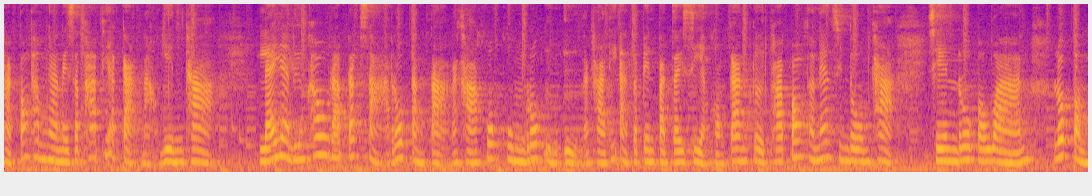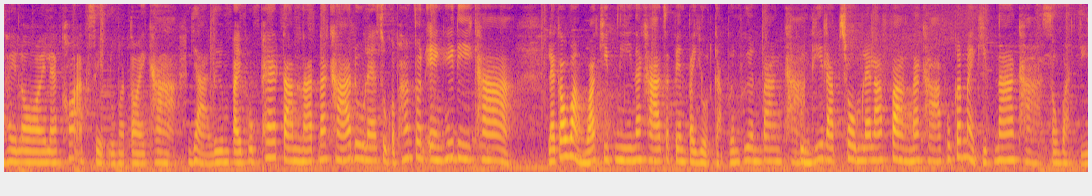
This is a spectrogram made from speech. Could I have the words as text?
หากต้องทำงานในสภาพที่อากาศหนาวเย็นค่ะ และอย่าลืมเข้ารับรักษาโรคต่างๆนะคะ ควบคุมโรคอื่นๆนะคะ ที่อาจจะเป็นปัจจัยเสี่ยงของการเกิดคาร์ปอลทันแนลซินโดรมค่ะ เช่น โรคเบาหวาน โรคต่อมไทรอยและข้ออักเสบรูมาตอยค่ะ อย่าลืมไปพบแพทย์ตามนัดนะคะ ดูแลสุขภาพตนเองให้ดีค่ะและก็หวังว่าคลิปนี้นะคะ จะเป็นประโยชน์กับเพื่อนๆบ้างค่ะ คุณที่รับชมและรับฟังนะคะพบกันใหม่คลิปหน้าค่ะ สวัสดี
